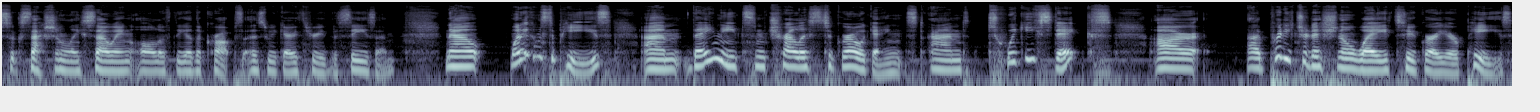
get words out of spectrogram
successionally sowing all of the other crops as we go through the season. Now, when it comes to peas, um, they need some trellis to grow against, and twiggy sticks are a pretty traditional way to grow your peas.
